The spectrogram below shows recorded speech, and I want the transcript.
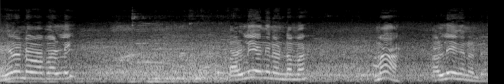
എങ്ങനെയുണ്ടമ്മ പള്ളി? പള്ളി എങ്ങനെയുണ്ടമ്മ അമ്മ? പള്ളി എങ്ങനെയുണ്ട്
